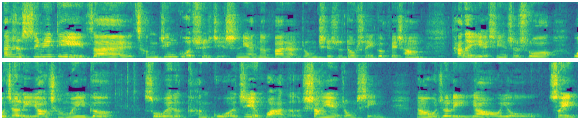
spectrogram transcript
但是 CBD 在曾经过去几十年的发展中，其实都是一个非常，它的野心是说，我这里要成为一个所谓的很国际化的商业中心，然后我这里要有，所以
